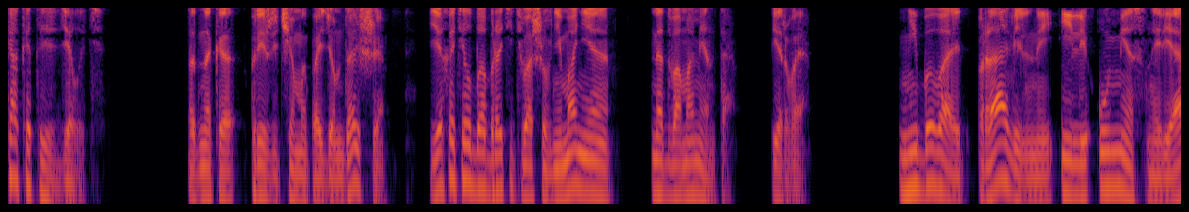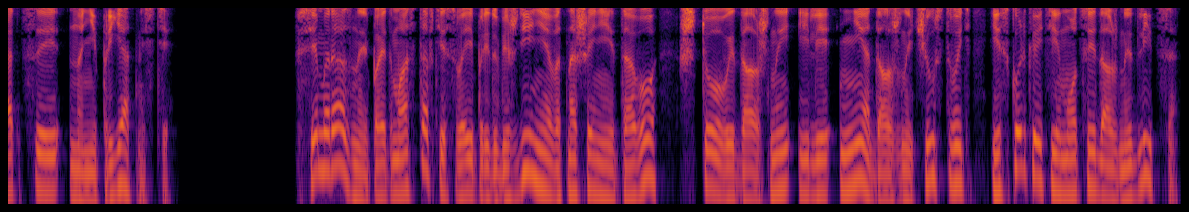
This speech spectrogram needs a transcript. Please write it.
как это сделать. Однако, прежде чем мы пойдем дальше, я хотел бы обратить ваше внимание на два момента. Первое. Не бывает правильной или уместной реакции на неприятности. Все мы разные, поэтому оставьте свои предубеждения в отношении того, что вы должны или не должны чувствовать и сколько эти эмоции должны длиться.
